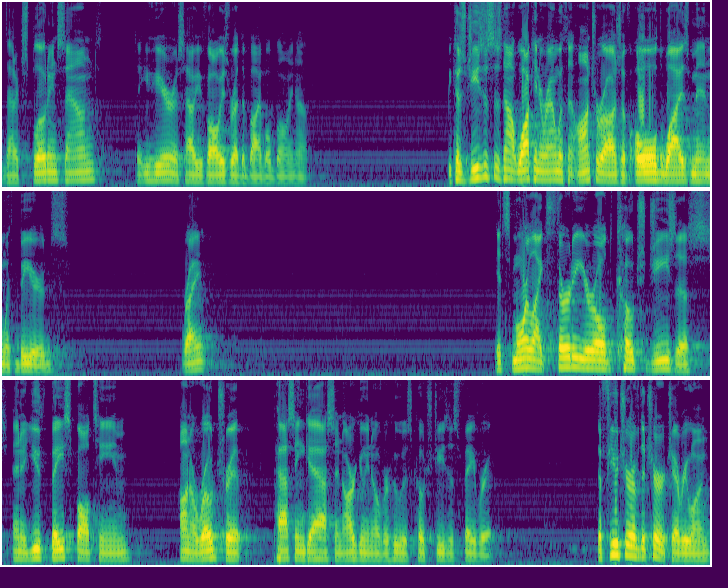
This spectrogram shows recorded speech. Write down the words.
That exploding sound that you hear is how you've always read the Bible blowing up. Because Jesus is not walking around with an entourage of old wise men with beards, right? It's more like 30 year old Coach Jesus and a youth baseball team on a road trip passing gas and arguing over who is Coach Jesus' favorite. The future of the church, everyone.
